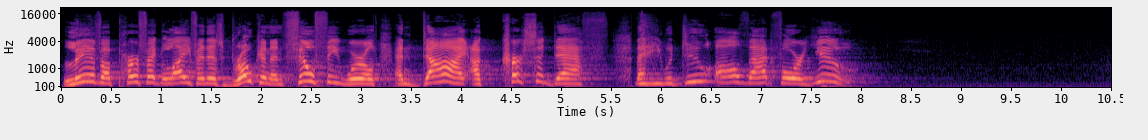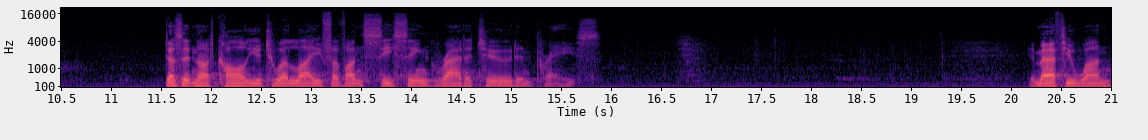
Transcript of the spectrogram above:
live a perfect life in this broken and filthy world, and die a cursed death, that he would do all that for you. Does it not call you to a life of unceasing gratitude and praise? In Matthew 1,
